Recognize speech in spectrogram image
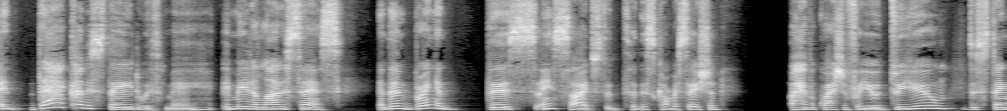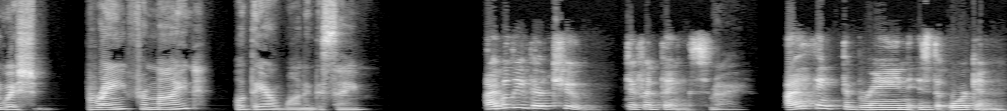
And that kind of stayed with me. It made a lot of sense. And then bringing this insight to, to this conversation, I have a question for you. Do you distinguish brain from mind, or they are one and the same? I believe there are two different things. Right. I think the brain is the organ.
